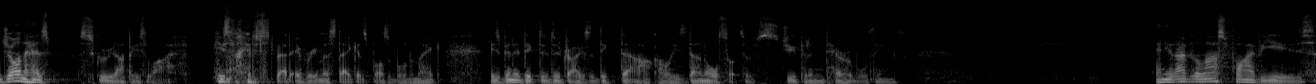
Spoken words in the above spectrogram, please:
John has screwed up his life. He's made just about every mistake it's possible to make. He's been addicted to drugs, addicted to alcohol. He's done all sorts of stupid and terrible things. And yet, over the last five years,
